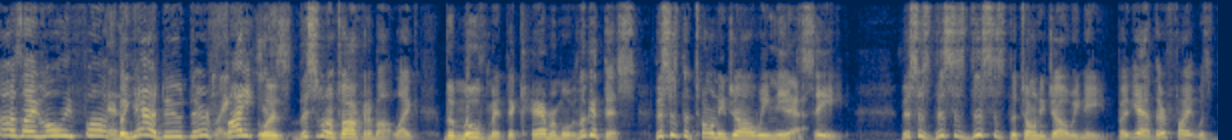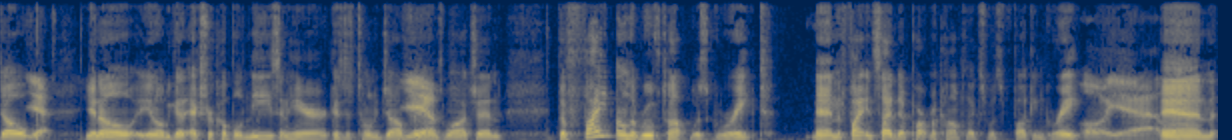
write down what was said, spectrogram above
I was like, holy fuck. And- but yeah, dude, their Like, fight just- was this is what I'm talking about. Like the movement, the camera movement. Look at this. This is the Tony Jaa we need Yeah. to see. This is this is this is the Tony Jaa we need. But yeah, their fight was dope. Yes. You know, you know, we got an extra couple knees in here because there's Tony Jaa Yeah. fans watching. The fight on the rooftop was great. And the fight inside the apartment complex was fucking great Oh yeah. and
